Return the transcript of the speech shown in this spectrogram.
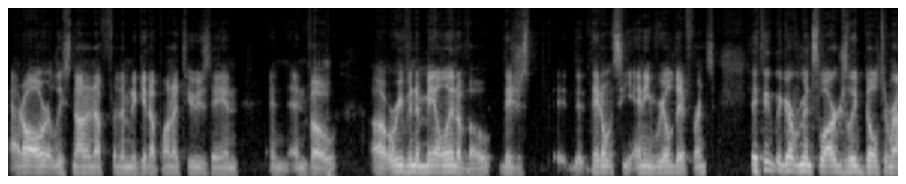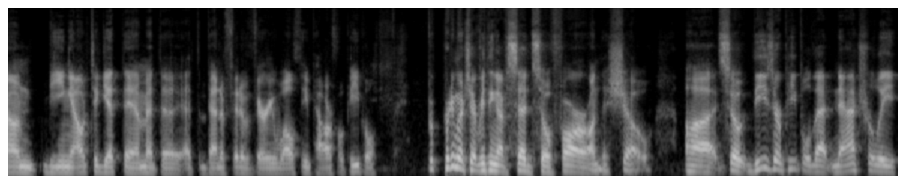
at all, or at least not enough for them to get up on a Tuesday and and and vote, uh, or even to mail in a vote. They just they don't see any real difference. They think the government's largely built around being out to get them at the at the benefit of very wealthy, powerful people. Pretty much everything I've said so far on this show. Uh, so these are people that naturally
